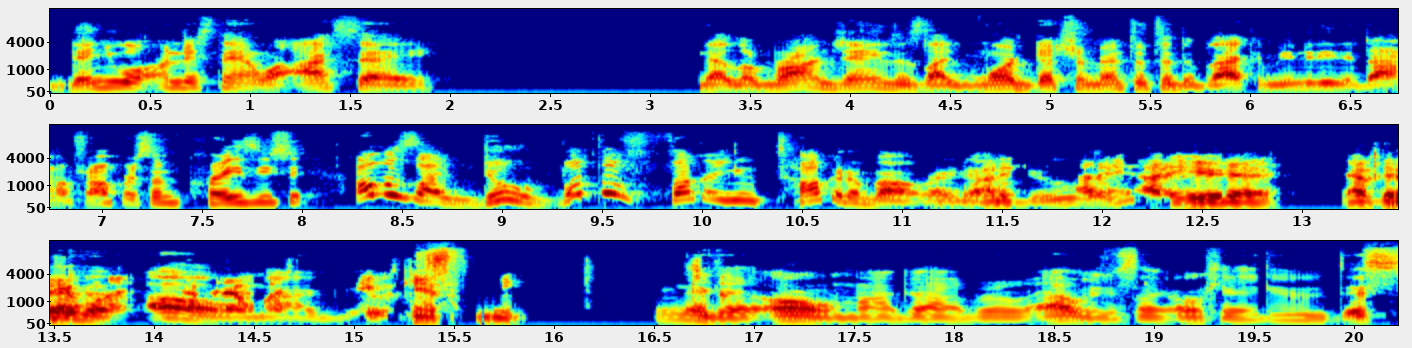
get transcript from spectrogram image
then you will understand why I say that LeBron James is like more detrimental to the black community than Donald Trump or some crazy shit. I was like, dude, what the fuck are you talking about right now, I didn't- dude? I didn't, I didn't hear that. After that, nigga, one, oh that my it was canceled me. Nigga, oh my god, bro! I was just like, okay, dude, this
